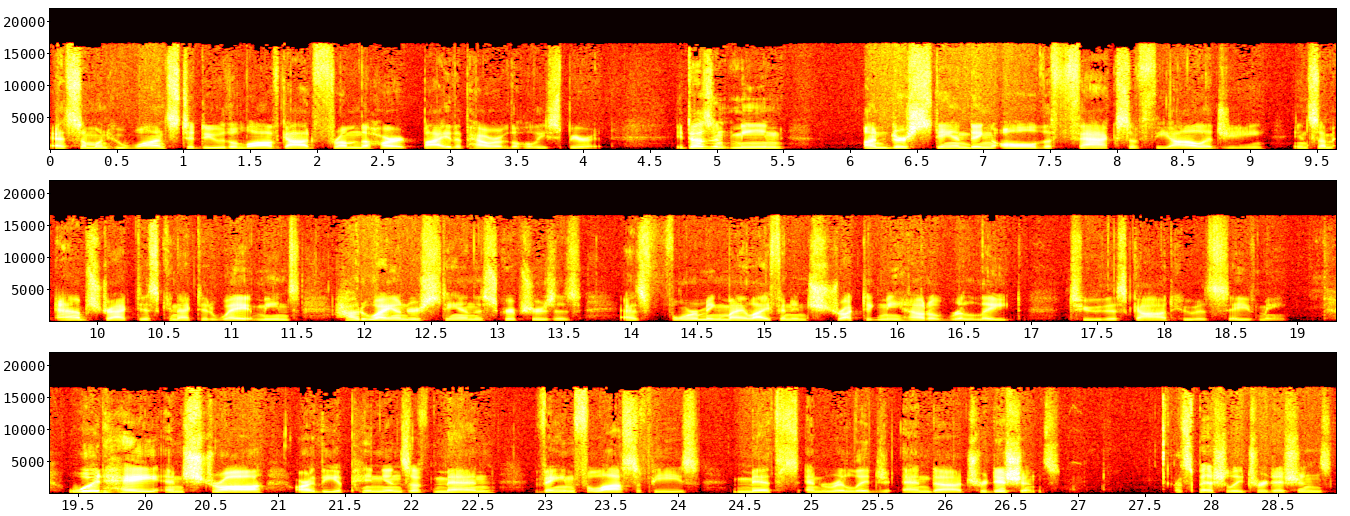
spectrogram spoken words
as someone who wants to do the law of God from the heart by the power of the Holy Spirit. It doesn't mean understanding all the facts of theology in some abstract, disconnected way. It means how do I understand the scriptures as, as forming my life and instructing me how to relate to this God who has saved me? Wood, hay, and straw are the opinions of men, vain philosophies, myths, and, and uh, traditions, especially traditions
